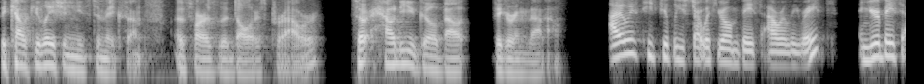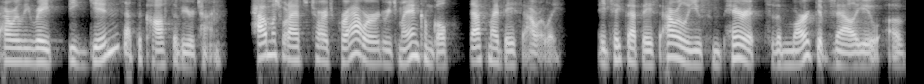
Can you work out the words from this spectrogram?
The calculation needs to make sense as far as the dollars per hour. So, how do you go about figuring that out? I always teach people you start with your own base hourly rate, and your base hourly rate begins at the cost of your time. How much would I have to charge per hour to reach my income goal? That's my base hourly. You take that base hourly, you compare it to the market value of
